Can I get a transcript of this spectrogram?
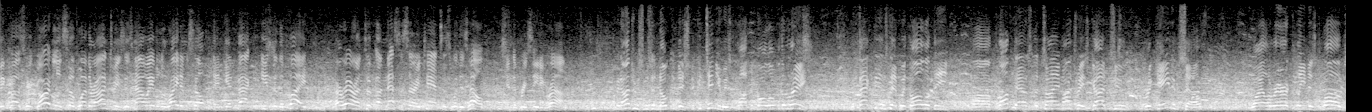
Because regardless of whether Andries is now able to right himself and get back into the fight, Herrera took unnecessary chances with his health in the preceding round. Mean, Andries was in no condition to continue. He's flopping all over the ring. The fact is that with all of the uh, flop downs at the time Andries got to regain himself, while Herrera cleaned his gloves,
